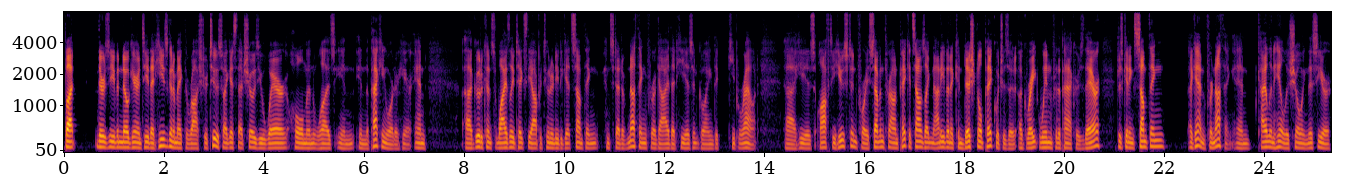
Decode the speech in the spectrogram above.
But there's even no guarantee that he's going to make the roster too. So I guess that shows you where Hollman was in in the pecking order here. And uh, wisely takes the opportunity to get something instead of nothing for a guy that he isn't going to keep around. Uh, he is off to Houston for a seventh round pick. It sounds like not even a conditional pick, which is a, a great win for the Packers there. Just getting something, again, for nothing. And Kylin Hill is showing this year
